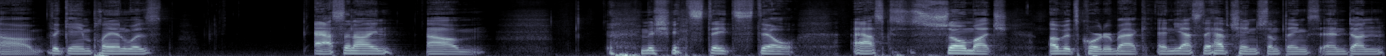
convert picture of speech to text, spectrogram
Um, the game plan was asinine. Um, Michigan State still asks so much of its quarterback. And yes, they have changed some things and done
